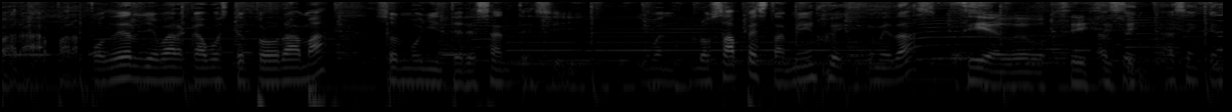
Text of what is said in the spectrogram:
para, para poder llevar a cabo este programa son muy interesantes. Y, los apes también güey, que me das pues, Sí, a huevo, sí, sí, sí. hacen, hacen que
